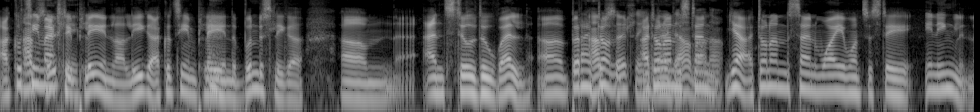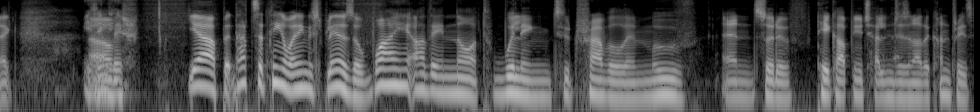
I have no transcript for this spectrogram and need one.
I could see him actually play in La Liga. I could see him play in the Bundesliga um, and still do well. Uh, but I don't. I don't no understand. Yeah, I don't understand why he wants to stay in England. Like, He's Um, English. yeah, but that's the thing about English players, though. Why are they not willing to travel and move and sort of take up new challenges in other countries?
